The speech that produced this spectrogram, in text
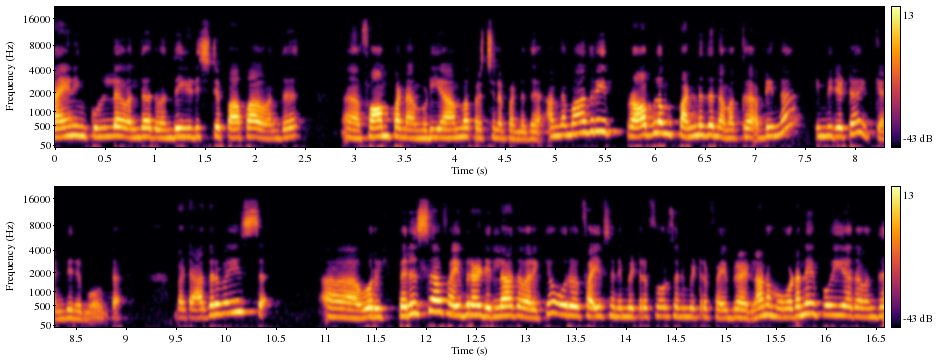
லைனிங்குள்ளே வந்து அது வந்து இடிச்சிட்டு பாப்பாவை வந்து ஃபார்ம் பண்ண முடியாமல் பிரச்சனை பண்ணுது. அந்த மாதிரி ப்ராப்ளம் பண்ணுது நமக்கு அப்படின்னா இம்மிடியட்டாக it can be removed but otherwise ஒரு பெருசாக ஃபைப்ராய்டு இல்லாத வரைக்கும் ஒரு ஃபைவ் சென்டிமீட்டர் ஃபோர் சென்டிமீட்டர் ஃபைப்ராய்டெலாம் நம்ம உடனே போய் அதை வந்து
